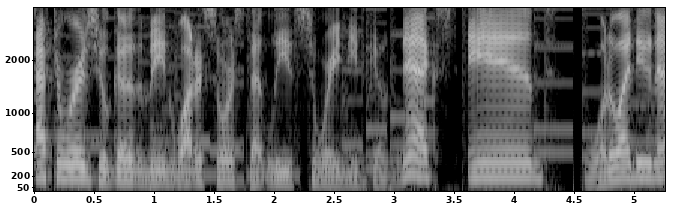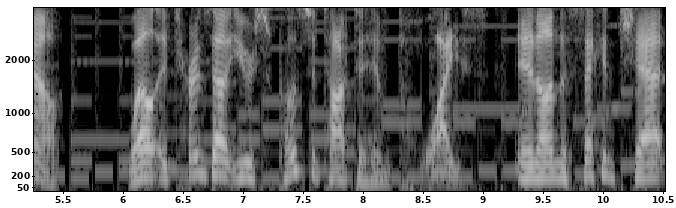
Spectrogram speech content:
Afterwards, you'll go to the main water source that leads to where you need to go next, and what do I do now? Well, it turns out you're supposed to talk to him twice, and on the second chat,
